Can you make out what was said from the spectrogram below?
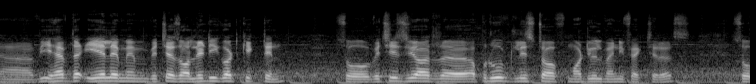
uh, we have the ALMM which has already got kicked in. So which is your uh, approved list of module manufacturers. So,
